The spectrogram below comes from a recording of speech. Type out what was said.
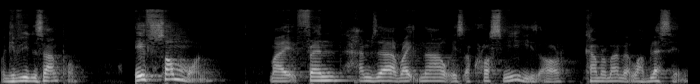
I'll give you an example. If someone, my friend Hamza right now is across me, he's our cameraman, may Allah bless him.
